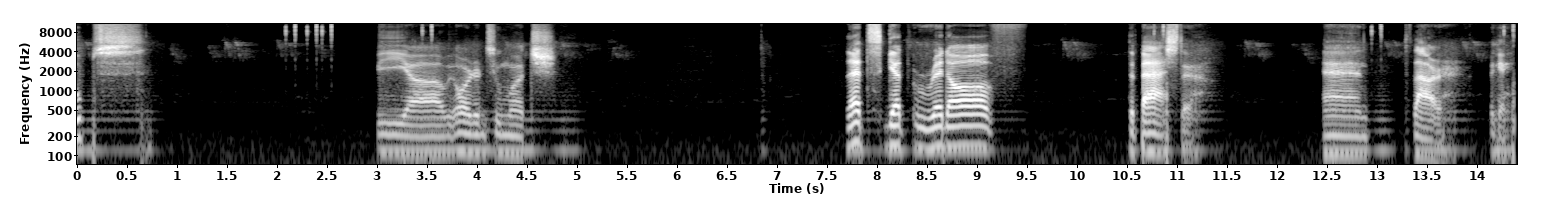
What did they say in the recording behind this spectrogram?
Oops. We uh we ordered too much. Let's get rid of the pasta and flour. Okay.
